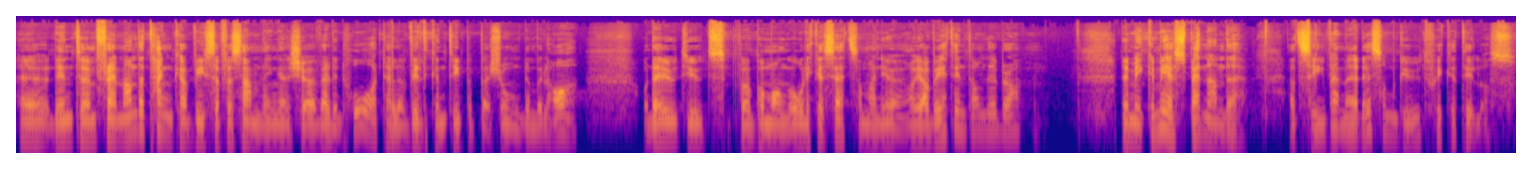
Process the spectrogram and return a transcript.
Eh, det är inte en främmande tanke att vissa församlingar kör väldigt hårt eller vilken typ av person de vill ha. Och det utgjuts på många olika sätt som man gör. Och jag vet inte om det är bra. Det är mycket mer spännande att se vem är det som Gud skickar till oss.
